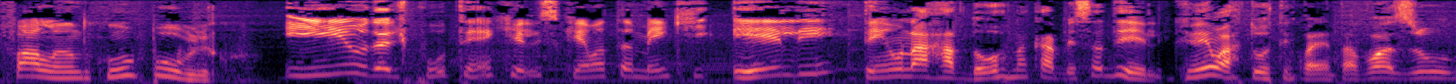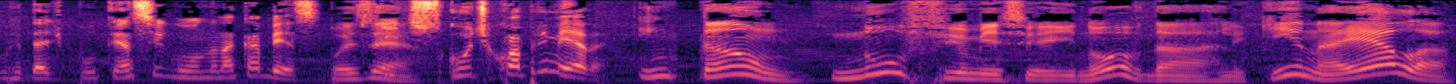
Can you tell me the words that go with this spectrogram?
falando com o público. E o Deadpool tem aquele esquema também que ele tem um narrador na cabeça dele. Que nem o Arthur tem 40 vozes, o Deadpool tem a segunda na cabeça. Pois E é. discute com a primeira. Então, no filme esse aí novo da Arlequina, ela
